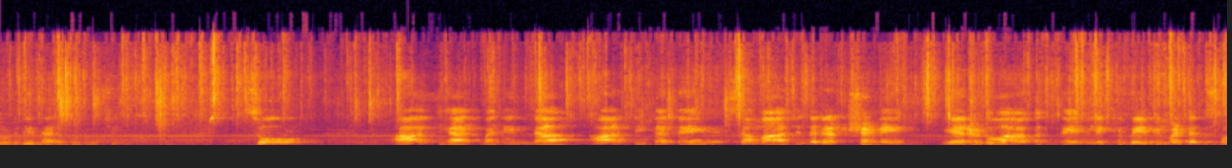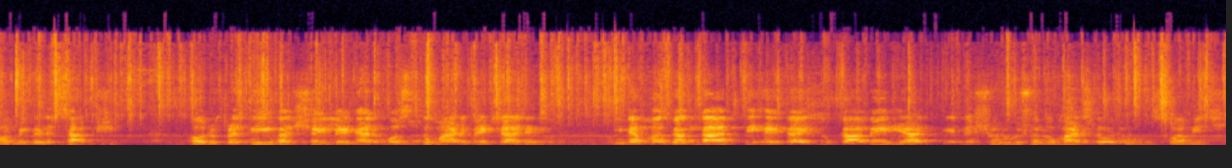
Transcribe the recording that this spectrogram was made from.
ದುಡ್ದಿದ್ದಾರೆ ಗುರುಜಿ. ಸೊ ಆಧ್ಯಾತ್ಮದಿಂದ ಆರ್ಥಿಕತೆ, ಸಮಾಜದ ರಕ್ಷಣೆ ಎರಡೂ ಆಗುತ್ತೆ ಎನ್ಲಿಕ್ಕೆ ಬೇಬಿ ಮಠದ ಸ್ವಾಮಿಗಳ ಸಾಕ್ಷಿ. ಅವರು ಪ್ರತಿ ವರ್ಷ ಇಲ್ಲೇನಾದ್ರು ಹೊಸ್ತು ಮಾಡಬೇಕಾದ್ರೆ ಈ ನಮ್ಮ ಗಂಗಾರತಿ ಹೇಗಾಯ್ತು? ಕಾವೇರಿ ಆರತಿಯನ್ನು ಶುರು ಶುರು ಮಾಡಿದವರು ಸ್ವಾಮೀಜಿ.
